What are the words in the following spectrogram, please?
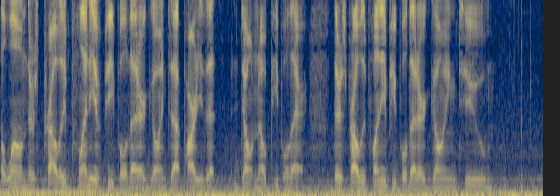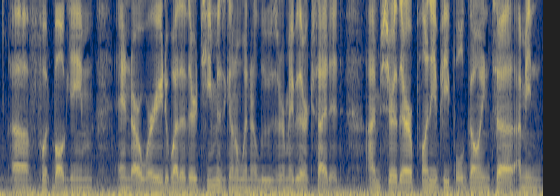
alone. There's probably plenty of people that are going to that party that don't know people there there's probably plenty of people that are going to a football game and are worried whether their team is going to win or lose, or maybe they're excited. I'm sure there are plenty of people going to, I mean,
